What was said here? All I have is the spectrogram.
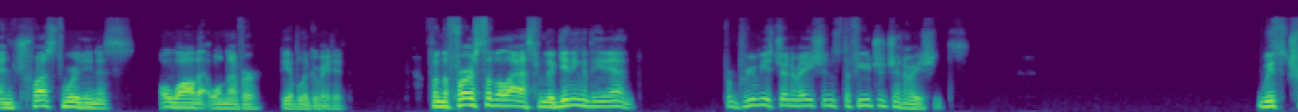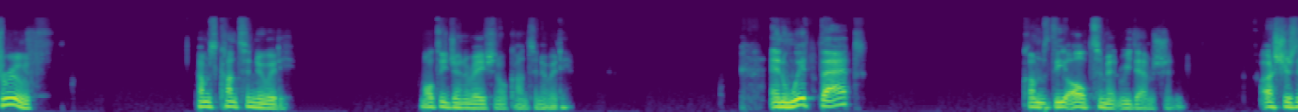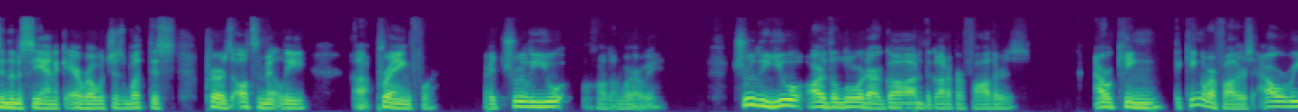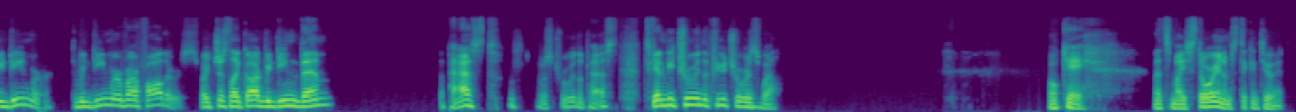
And trustworthiness a law that will never be obliterated. From the first to the last, from the beginning to the end, from previous generations to future generations. With truth comes continuity, multi generational continuity. And with that comes the ultimate redemption, ushers in the messianic era, which is what this prayer is ultimately uh, praying for. Right? Truly, you, hold on, where are we? Truly, you are the Lord our God, the God of our fathers, our King, the King of our fathers, our Redeemer, the redeemer of our fathers, right? Just like God redeemed them, the past was true in the past. It's going to be true in the future as well. Okay, that's my story, and I'm sticking to it.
